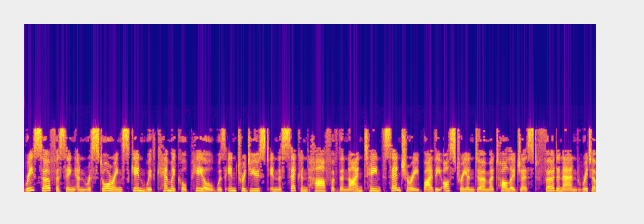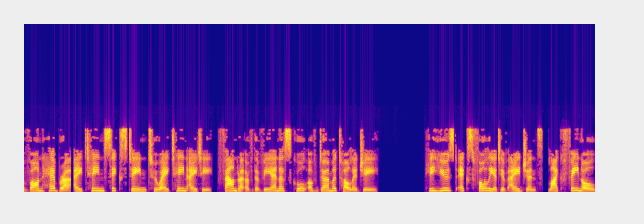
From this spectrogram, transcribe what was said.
Resurfacing and restoring skin with chemical peel was introduced in the second half of the 19th century by the Austrian dermatologist Ferdinand Ritter von Hebra (1816–1880), founder of the Vienna School of Dermatology. He used exfoliative agents, like phenol,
